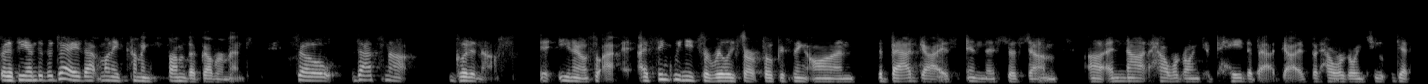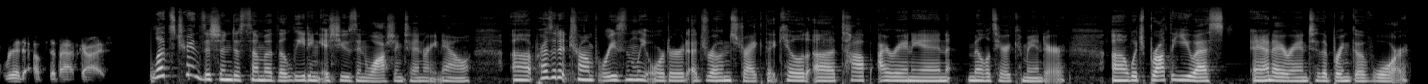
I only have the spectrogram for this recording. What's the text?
but at the end of the day, that money's coming from the government. So that's not good enough you know, so I, I think we need to really start focusing on the bad guys in this system uh, and not how we're going to pay the bad guys, but how we're going to get rid of the bad guys. Let's transition to some of the leading issues in Washington right now. Uh, President Trump recently ordered a drone strike that killed a top Iranian military commander, uh, which brought the U.S and Iran to the brink of war.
